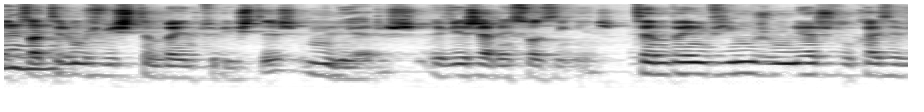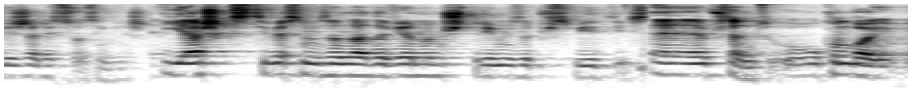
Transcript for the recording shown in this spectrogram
apesar de termos visto também turistas, mulheres, a viajarem sozinhas, também vimos mulheres locais a viajarem sozinhas. E acho que se tivéssemos andado de avião não nos teríamos apercebido disso. Eh, portanto, o comboio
